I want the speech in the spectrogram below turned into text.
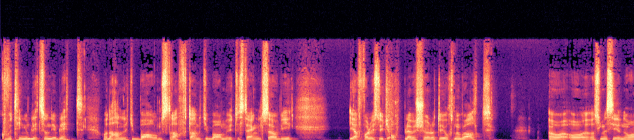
hvorfor ting er blitt som de er blitt. Og Det handler ikke bare om straff, det handler ikke bare om utestengelse. og vi, Iallfall hvis du ikke opplever sjøl at du har gjort noe galt. Og, og, og, som jeg sier nå,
